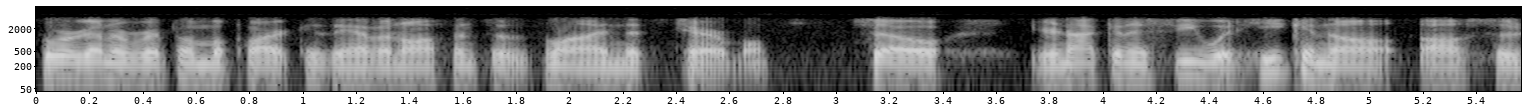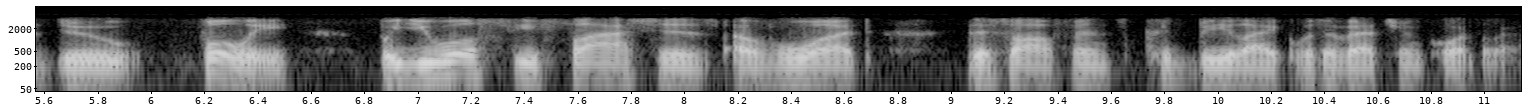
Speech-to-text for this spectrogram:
who are going to rip him apart because they have an offensive line that's terrible. So you're not going to see what he can al- also do fully, but you will see flashes of what this offense could be like with a veteran quarterback.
